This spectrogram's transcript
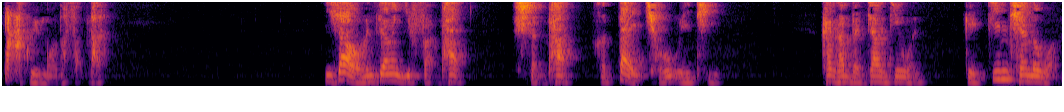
大规模的反叛。以下我们将以反叛、审判和代求为题，看看本章经文给今天的我们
